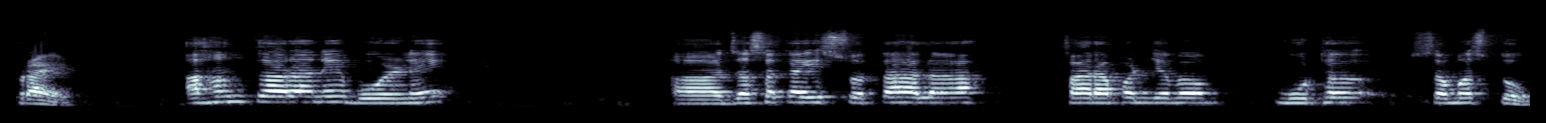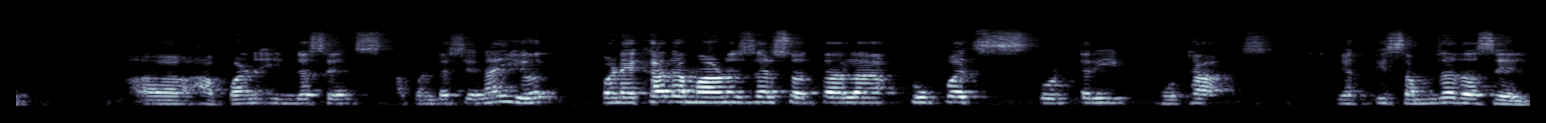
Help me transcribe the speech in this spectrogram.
pride अहंकाराने बोलणे जसं काही स्वतःला फार आपण जेव्हा मोठं समजतो आपण इन द सेन्स आपण तसे नाही आहोत. पण एखादा माणूस जर स्वतःला खूपच कोणतरी मोठा व्यक्ती समजत असेल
